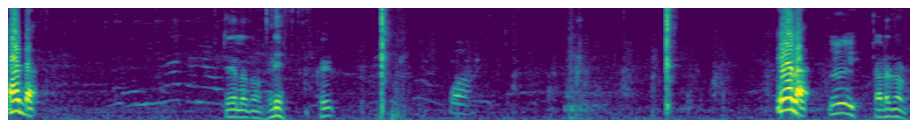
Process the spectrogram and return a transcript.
head tail ಅದು ಹಿಡಿ. ಕೈ ಏಲ. ಏಯ್. ತಡ ನೋಡು.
